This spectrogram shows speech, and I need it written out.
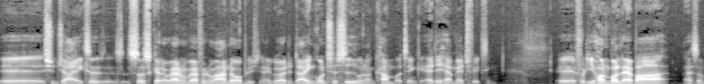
øh, synes jeg ikke. Så, så skal der være nogle, i hvert fald nogle andre oplysninger, der gør det. Der er ingen grund til at sidde under en kamp og tænke, er det her matchfixing? Øh, fordi håndbold er bare, altså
